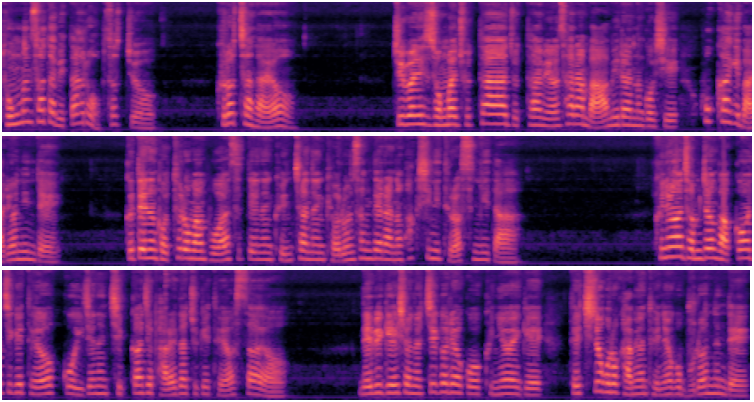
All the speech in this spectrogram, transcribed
동문서답이 따로 없었죠. 그렇잖아요. 주변에서 정말 좋다 좋다면 사람 마음이라는 것이 혹하기 마련인데 그때는 겉으로만 보았을 때는 괜찮은 결혼 상대라는 확신이 들었습니다. 그녀와 점점 가까워지게 되었고 이제는 집까지 바래다 주게 되었어요. 내비게이션을 찍으려고 그녀에게 대치동으로 가면 되냐고 물었는데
